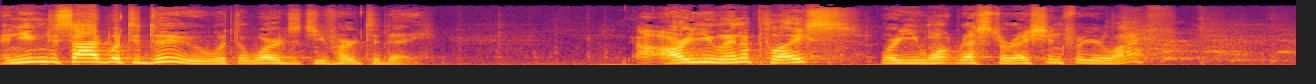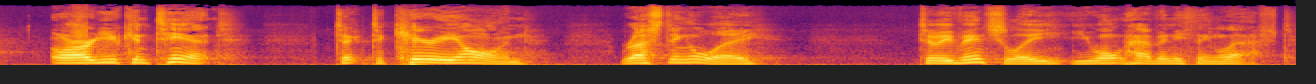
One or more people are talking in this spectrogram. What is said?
and you can decide what to do with the words that you've heard today. Are you in a place where you want restoration for your life? Or are you content to, to carry on rusting away till eventually you won't have anything left?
